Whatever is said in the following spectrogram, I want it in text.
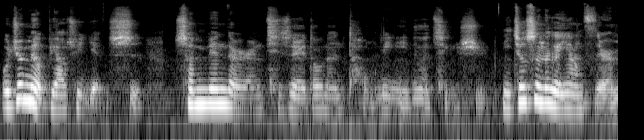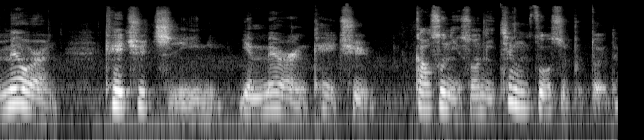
我觉得没有必要去掩饰。身边的人其实也都能同理你那个情绪，你就是那个样子的人，没有人可以去质疑你，也没有人可以去告诉你说你这样做是不对的，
